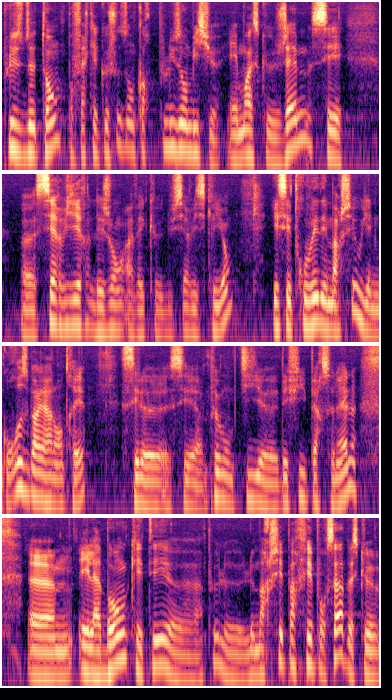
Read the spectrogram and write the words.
plus de temps pour faire quelque chose d'encore plus ambitieux. Et moi, ce que j'aime, c'est euh, servir les gens avec euh, du service client et c'est trouver des marchés où il y a une grosse barrière à l'entrée. C'est un peu mon petit euh, défi personnel. et la banque était un peu le, marché parfait pour ça parce qu'il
